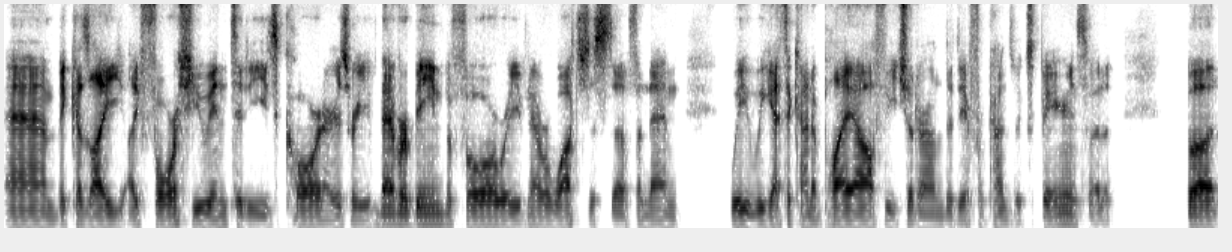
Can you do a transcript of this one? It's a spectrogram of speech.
um, because I, I force you into these corners where you've never been before, where you've never watched this stuff, and then we we get to kind of play off each other on the different kinds of experience with it. But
